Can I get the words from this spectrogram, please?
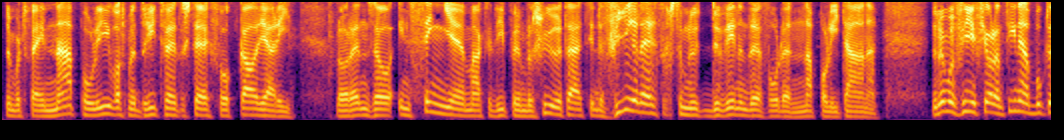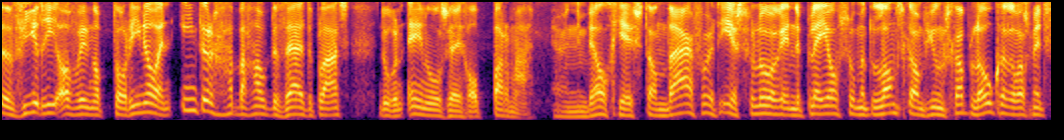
Nummer 2 Napoli was met 3-2 te sterk voor Cagliari. Lorenzo Insigne maakte diep in blessuretijd in de 94ste minuut de winnende voor de Napolitanen. De nummer 4 Fiorentina boekte een 4-3 overwinning op Torino en Inter behoudt de vijfde plaats door een 1-0 zege op Parma. En in België heeft Standaard voor het eerst verloren in de play-offs om het landskampioenschap. Lokeren was met 4-1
